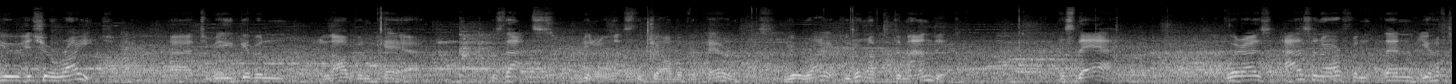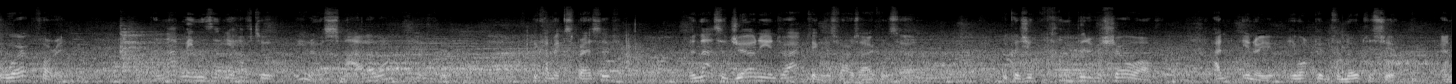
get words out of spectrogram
you it's your right uh, to be given love and care, because that's you know that's the job of the parents. You're right. You don't have to demand it. It's there. Whereas as an orphan, then you have to work for it, and that means that you have to you know smile a lot, become expressive, and that's a journey into acting, as far as I'm concerned because you become a bit of a show off. And you know, you, you want people to notice you. And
